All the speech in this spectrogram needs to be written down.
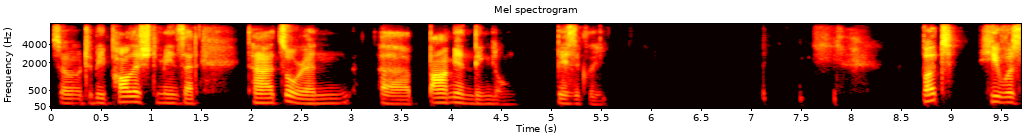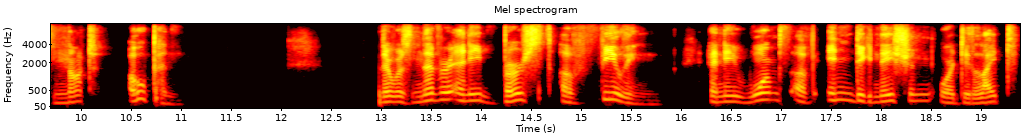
So to be polished means that 他做人呃八面玲珑，basically. But he was not open. There was never any burst of feeling, any warmth of indignation or delight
